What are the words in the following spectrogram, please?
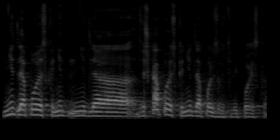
ни для поиска, ни, ни для движка поиска, ни для пользователей поиска.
